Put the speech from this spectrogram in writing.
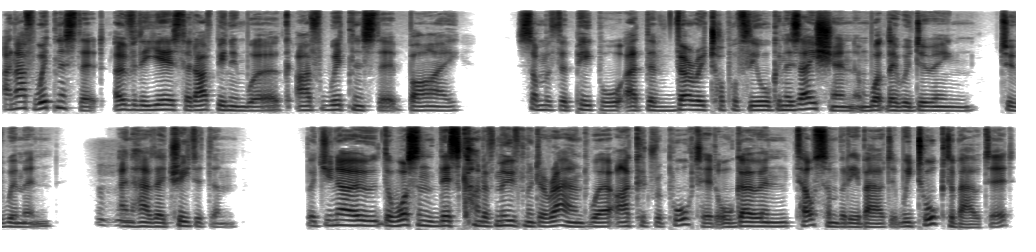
And I've witnessed it over the years that I've been in work. I've witnessed it by some of the people at the very top of the organization and what they were doing to women mm -hmm. and how they treated them. But you know, there wasn't this kind of movement around where I could report it or go and tell somebody about it. We talked about it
